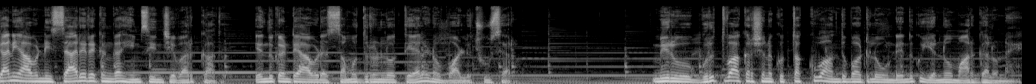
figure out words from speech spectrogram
కానీ ఆవిడ్ని శారీరకంగా హింసించేవారు కాదు. ఎందుకంటే ఆవిడ సముద్రంలో తేలడం వాళ్ళు చూశారు. మీరు గురుత్వాకర్షణకు తక్కువ అందుబాటులో ఉండేందుకు ఎన్నో మార్గాలున్నాయి.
